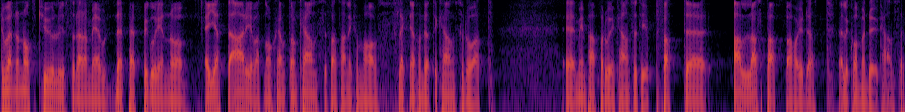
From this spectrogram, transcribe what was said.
det var ändå något kul just det där med när Peppe går in och är jättearg över att någon skämtar om cancer för att han liksom har släktingar som dött i cancer då. Att eh, min pappa dog i cancer typ. För att eh, allas pappa har ju dött, eller kommer dö i cancer.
